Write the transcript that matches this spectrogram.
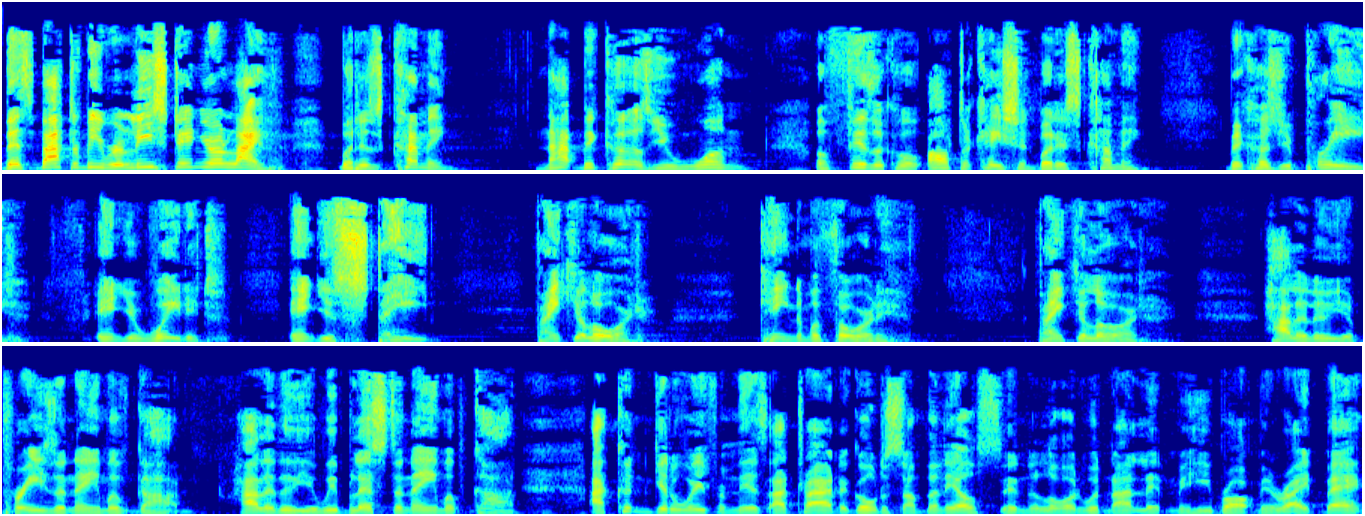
that's about to be released in your life, but it's coming not because you won a physical altercation, but it's coming because you prayed and you waited and you stayed Thank you, Lord. Kingdom authority. Thank you, Lord. Hallelujah. Praise the name of God. Hallelujah. We bless the name of God. I couldn't get away from this. I tried to go to something else, and the Lord would not let me. He brought me right back.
